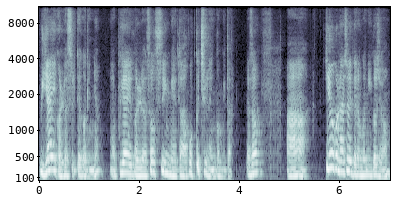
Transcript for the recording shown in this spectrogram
VI 걸렸을 때거든요. VI 걸려서 수익 매도하고 끝을 낸 겁니다. 그래서, 아, 기억을 하셔야 되는 건 이거죠.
